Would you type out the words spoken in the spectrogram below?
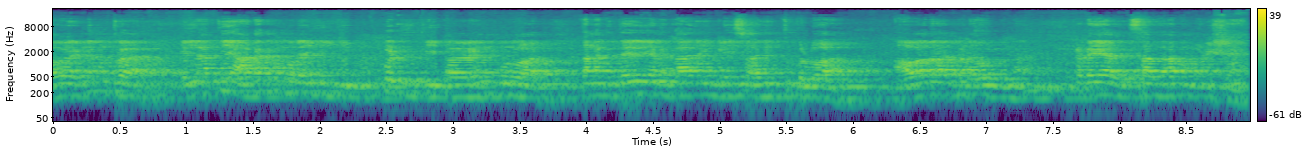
அவர் என்ன பண்றார்? எல்லாத்தையும் அடக்குமுறைக்கு உட்படுத்தி அவர் என்ன பண்ணுவார் தனக்கு தேவையான காரியங்களை சாதித்துக் கொள்வார். அவரா கடவுள்னா? கிடையாது. சாதாரண மனுஷன்.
